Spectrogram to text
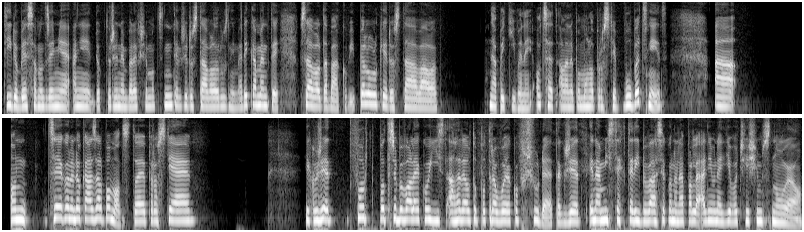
v té době samozřejmě ani doktoři nebyli všemocní, takže dostával různé medicamenty, dostával tabákové pilulky, dostával napití viny ocet, ale nepomohlo prostě vůbec nic. A on si jako nedokázal pomoct. To je prostě jakože furt potřeboval jako jíst a hledal tu potravu jako všude, takže i na místech, který by vás jako nenapadly ani v nejdivočejším snu, jo.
